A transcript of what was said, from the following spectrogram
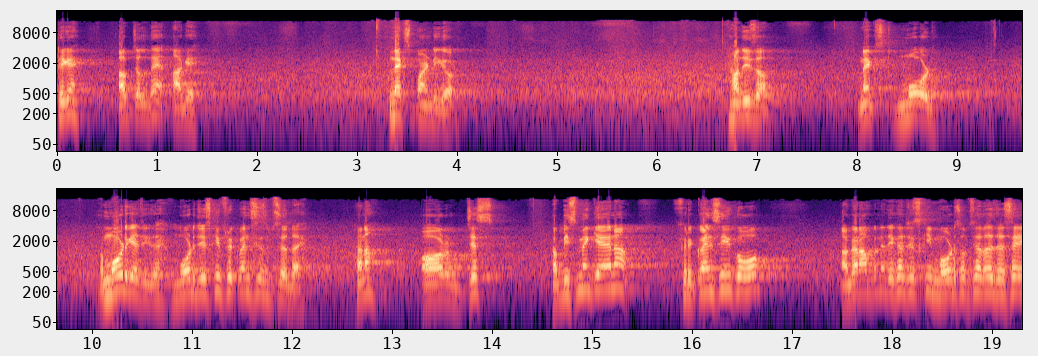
ठीक है? अब चलते हैं आगे। नेक्स्ट पॉइंट योर हाँ जी साहब नेक्स्ट मोड। मोड क्या चीज़ है? मोड जिसकी फ्रीक्वेंसी सबसे ज़्यादा है है ना? और जिस, अब इसमें क्या है ना फ्रीक्वेंसी को अगर आपने देखा जिसकी मोड सबसे ज़्यादा जैसे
